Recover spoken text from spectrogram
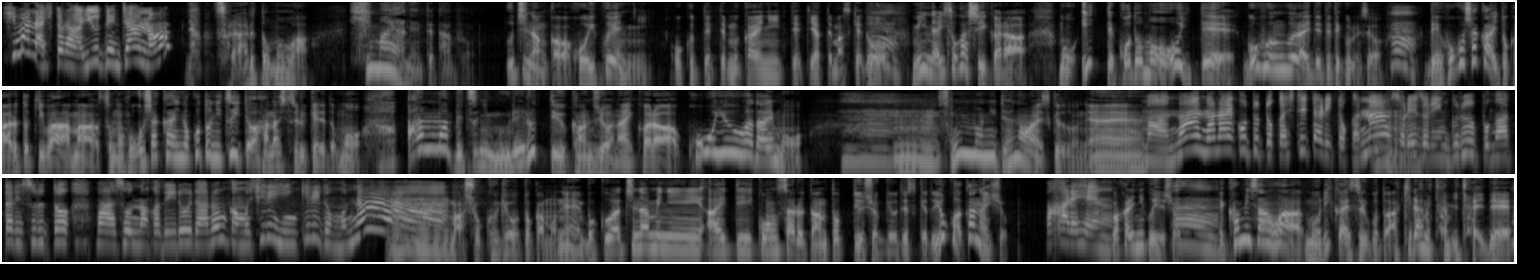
暇な人らが言うてんちゃうの？いや、それあると思うわ。暇やねんって多分。うちなんかは保育園に送ってって迎えに行ってってやってますけど、みんな忙しいから、もう行って子供を置いて5分ぐらいで出てくるんですよ。で、保護者会とかあるときは、まあその保護者会のことについては話するけれども、あんま別に群れるっていう感じはないから、こういう話題も、うん、そんなに出ないですけどね。まあな、習い事とかしてたりとかな、それぞれにグループがあったりすると、まあその中でいろいろあるんかもしれへんけれどもな。うん、まあ職業とかもね、僕はちなみに IT コンサルタントっていう職業ですけど、よくわかんないでしょ。わかれへん。わかりにくいでしょ。うんで、かみさんはもう理解することを諦めたみたいで、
